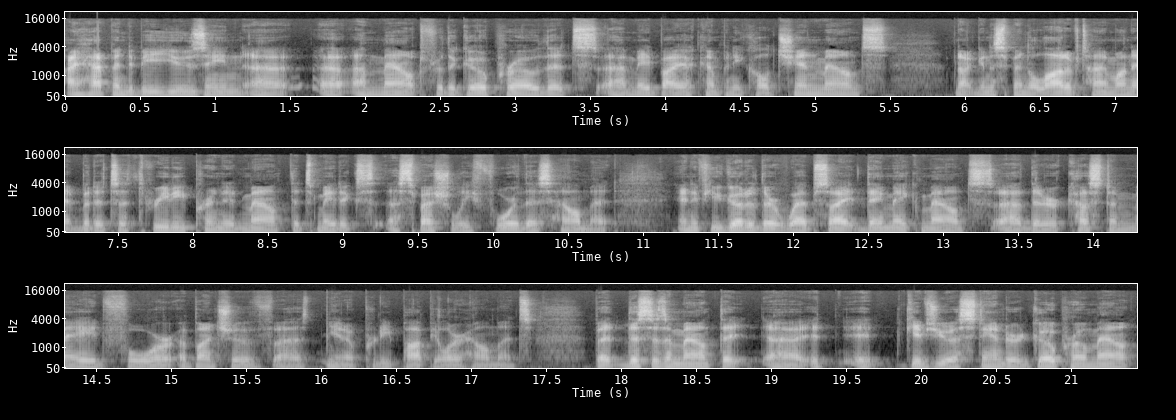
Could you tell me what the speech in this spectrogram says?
I happen to be using a, mount for the GoPro that's uh, made by a company called Chin Mounts. I'm not going to spend a lot of time on it, but it's a 3D printed mount that's made especially for this helmet. And if you go to their website, they make mounts uh, that are custom made for a bunch of uh, you know pretty popular helmets. But this is a mount that uh, it, it gives you a standard GoPro mount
